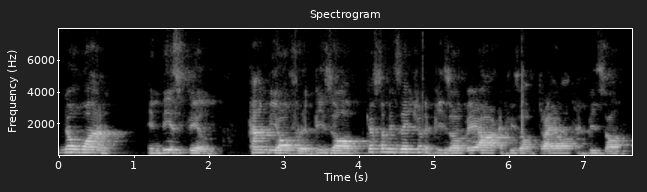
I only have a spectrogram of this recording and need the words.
no one in this field can be offered a piece of customization, a piece of AR, a piece of trial, a piece of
